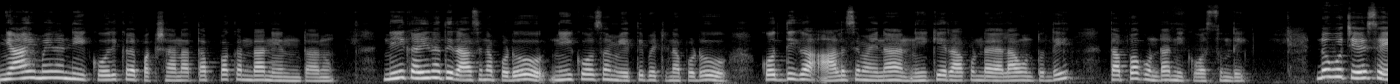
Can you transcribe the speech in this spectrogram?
న్యాయమైన నీ కోరికల పక్షాన తప్పకుండా నేనుంటాను. నీకైనది రాసినప్పుడు నీకోసం ఎత్తిపెట్టినప్పుడు కొద్దిగా ఆలస్యమైన నీకే రాకుండా ఎలా ఉంటుంది? తప్పకుండా నీకు వస్తుంది. నువ్వు చేసే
